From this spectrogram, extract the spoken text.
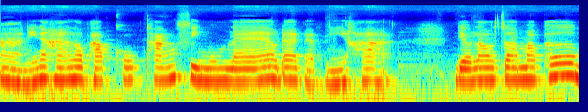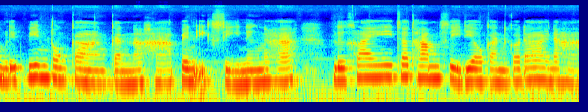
อ่านี้นะคะเราพับครบทั้ง 4 มุมแล้วได้แบบนี้ค่ะ เดี๋ยวเราจะมาเพิ่มริบบิ้นตรงกลางกันนะคะ เป็นอีกสีหนึ่งนะคะ หรือใครจะทำสีเดียวกันก็ได้นะคะ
